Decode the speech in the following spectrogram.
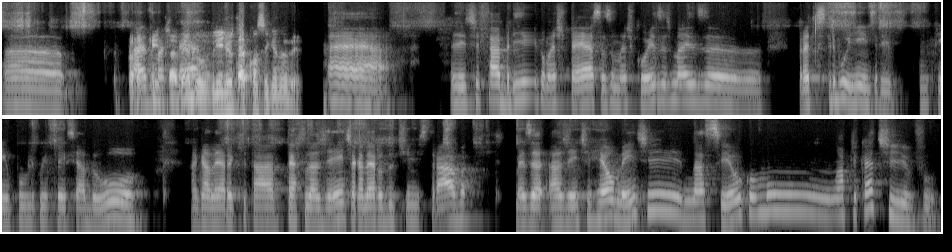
Uh, Para quem está vendo o vídeo, está conseguindo ver. É, a gente fabrica umas peças, umas coisas, mas uh, para distribuir entre, enfim, o público influenciador, a galera que está perto da gente, a galera do time Strava, mas a, a gente realmente nasceu como um aplicativo.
